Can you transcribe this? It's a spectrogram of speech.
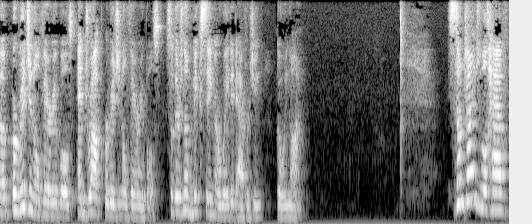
um, original variables and drop original variables. So there's no mixing or weighted averaging going on. Sometimes we'll have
